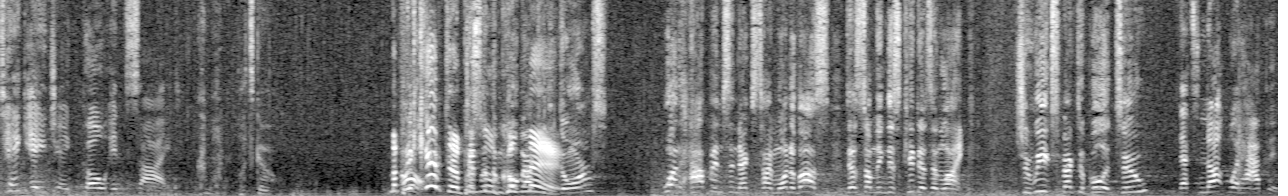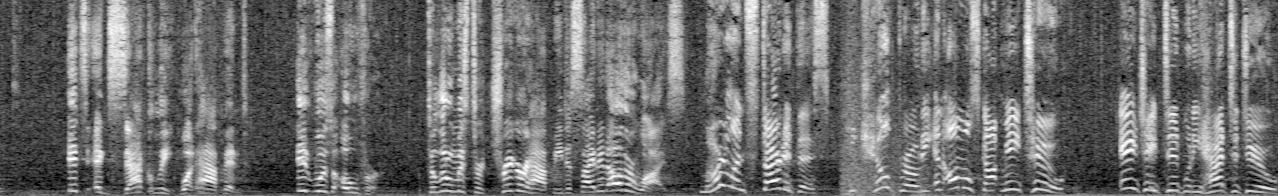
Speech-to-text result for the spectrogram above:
Take AJ, go inside. Come on, let's go. Ma perché te la Just let prendo them go con back me? to the dorms? What happens the next time one of us does something this kid doesn't like? Should we expect a bullet too? That's not what happened. It's exactly what happened. It was over. The little Mr. Trigger Happy decided otherwise. Marlon started this. He killed Brody and almost got me too. AJ did what he had to do.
